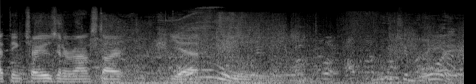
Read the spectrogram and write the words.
I think Cherry's gonna round start. Yeah. Look at your boy.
